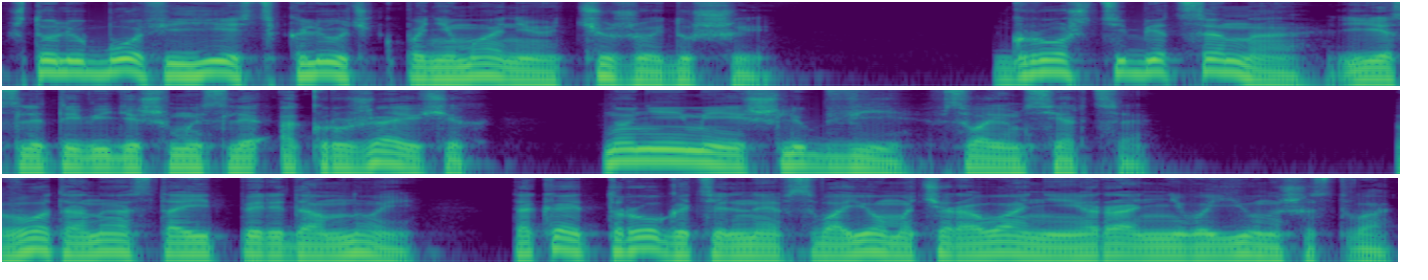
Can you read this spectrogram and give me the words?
что любовь и есть ключ к пониманию чужой души. Грош тебе цена, если ты видишь мысли окружающих, но не имеешь любви в своем сердце. Вот она стоит передо мной, такая трогательная в своем очаровании раннего юношества,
